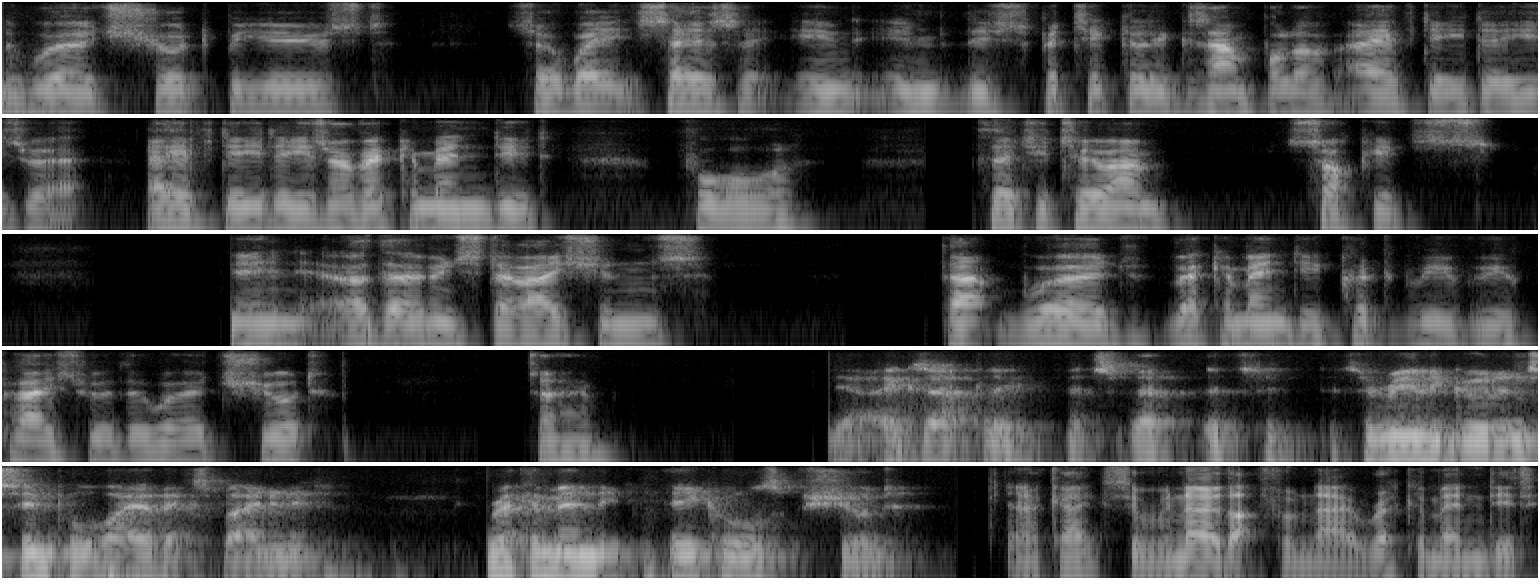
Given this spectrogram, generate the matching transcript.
the word should be used. So when it says in, in this particular example of AFDDs, where AFDDs are recommended for 32 amp sockets in other installations, that word recommended could be replaced with the word should. So yeah, exactly. It's that it's a, it's a really good and simple way of explaining it. Recommended equals should. Okay, so we know that from now. Recommended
